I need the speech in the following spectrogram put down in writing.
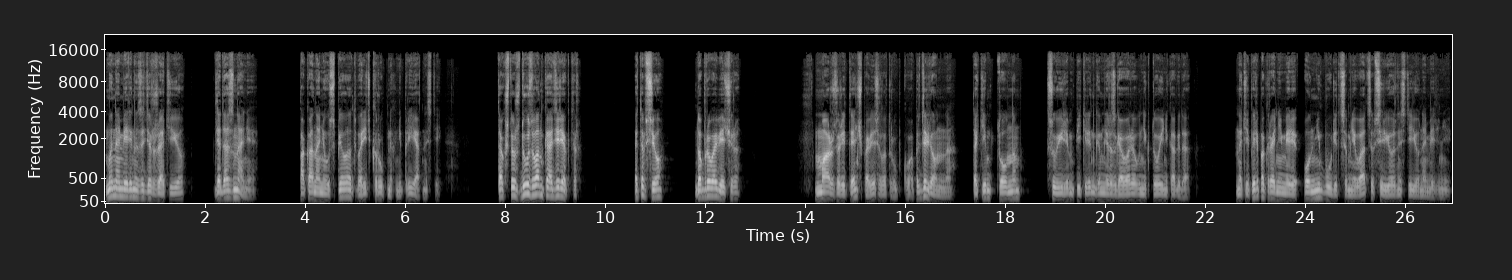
мы намерены задержать ее для дознания, пока она не успела натворить крупных неприятностей. Так что жду звонка, директор. Это все. Доброго вечера. Марджори Тенч повесила трубку. Определенно, таким тоном с Уильям Пикерингом не разговаривал никто и никогда. Но теперь, по крайней мере, он не будет сомневаться в серьезности ее намерений.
